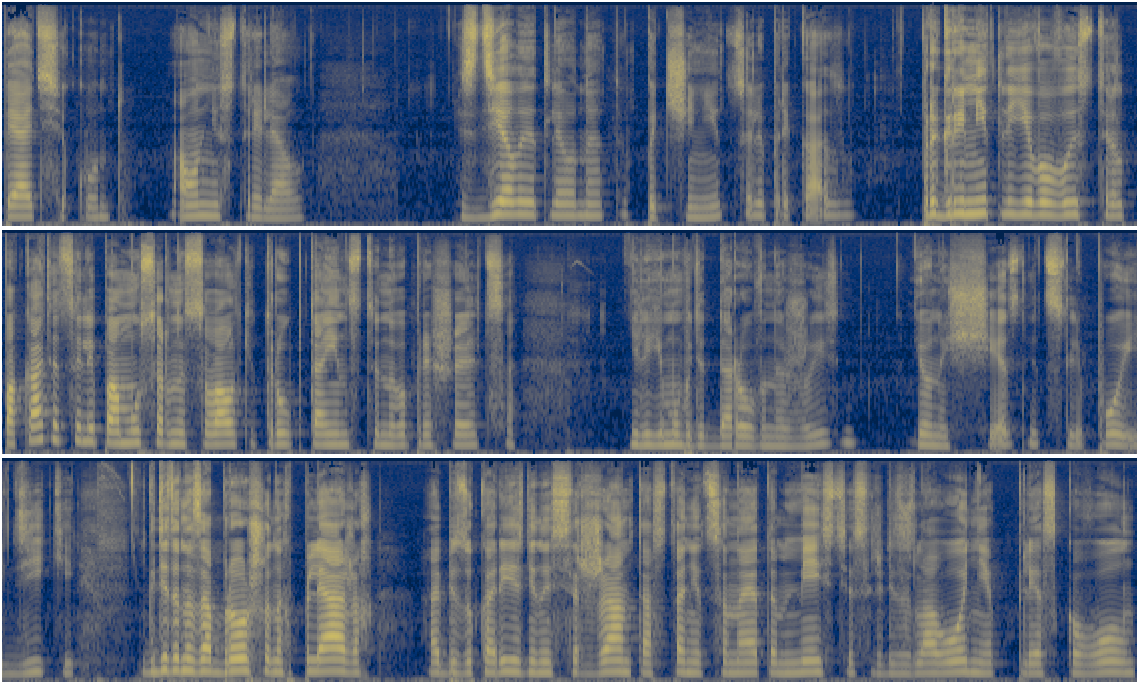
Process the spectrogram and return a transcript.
пять секунд, а он не стрелял. Сделает ли он это? Подчинится ли приказу? Прогремит ли его выстрел? Покатится ли по мусорной свалке труп таинственного пришельца? Или ему будет дарована жизнь, и он исчезнет, слепой и дикий, где-то на заброшенных пляжах – а безукоризненный сержант останется на этом месте среди зловония, плеска волн,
